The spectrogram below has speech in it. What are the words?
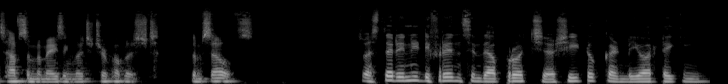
to have some amazing literature published themselves. So, is there any difference in the approach uh, she took and you are taking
